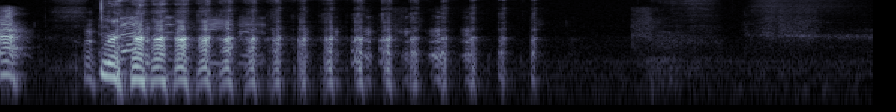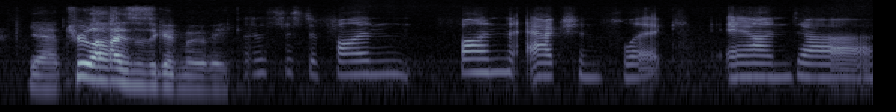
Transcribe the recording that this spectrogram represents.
That just made it. yeah, True Lies is a good movie. It's just a fun fun action flick, and uh,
